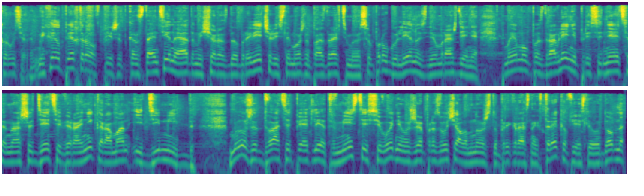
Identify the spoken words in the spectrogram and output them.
Крутят, крутят. Михаил Петров пишет. Константин и Адам, еще раз добрый вечер. Если можно, поздравьте мою супругу Лену с днем рождения. К моему поздравлению присоединяются наши дети Вероника, Роман и Демид. Мы уже 25 лет вместе. Сегодня уже прозвучало множество прекрасных треков. Если удобно,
